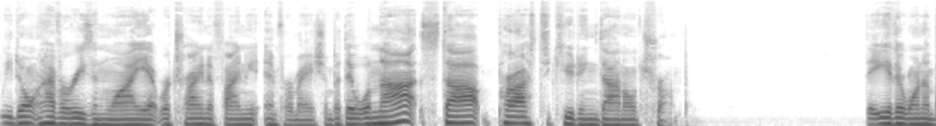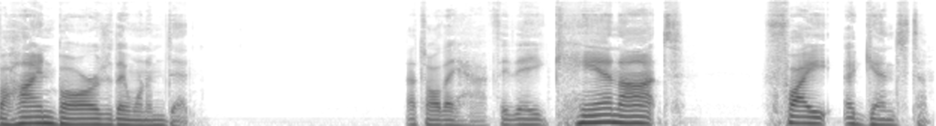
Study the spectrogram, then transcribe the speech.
we don't have a reason why yet. We're trying to find information, but they will not stop prosecuting Donald Trump. They either want him behind bars or they want him dead. That's all they have. They, they cannot fight against him.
